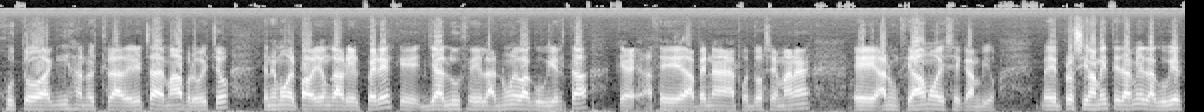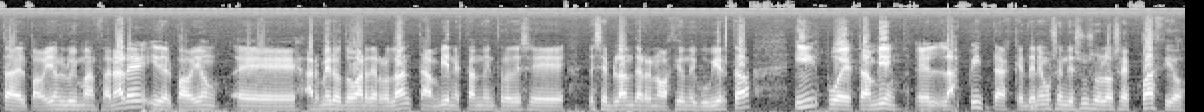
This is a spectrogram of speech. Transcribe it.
Justo aquí a nuestra derecha, además aprovecho, tenemos el pabellón Gabriel Pérez que ya luce la nueva cubierta que hace apenas pues, dos semanas eh, anunciábamos ese cambio. Eh, próximamente también la cubierta del pabellón Luis Manzanares y del pabellón eh, Armero Tobar de Roldán también están dentro de ese, de ese, plan de renovación de cubierta y pues también las pistas que tenemos en desuso, los espacios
